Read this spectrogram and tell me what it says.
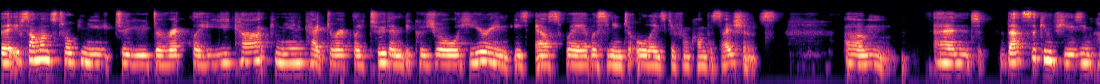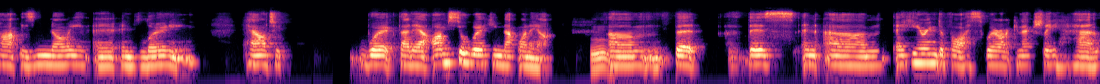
But if someone's talking you, to you directly, you can't communicate directly to them because your hearing is elsewhere, listening to all these different conversations. Um, and that's the confusing part is knowing and, and learning how to work that out. I'm still working that one out. Mm. Um, but there's an um, a hearing device where I can actually have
